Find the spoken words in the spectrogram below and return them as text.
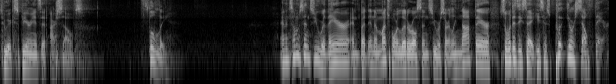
to experience it ourselves fully and in some sense, you were there, and but in a much more literal sense, you were certainly not there. So what does he say? He says, put yourself there.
